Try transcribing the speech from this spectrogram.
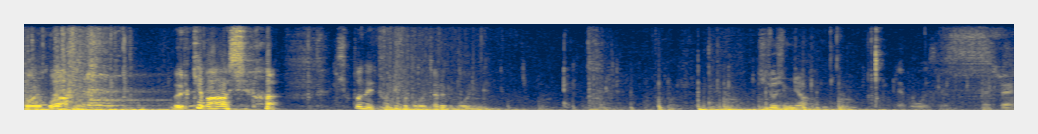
더올 거야? 왜 이렇게 봐, 씨발. 10번에 둘이서 뭘 자르게 보고 있네. 기조심냐? 네 보고 있어요. 살때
